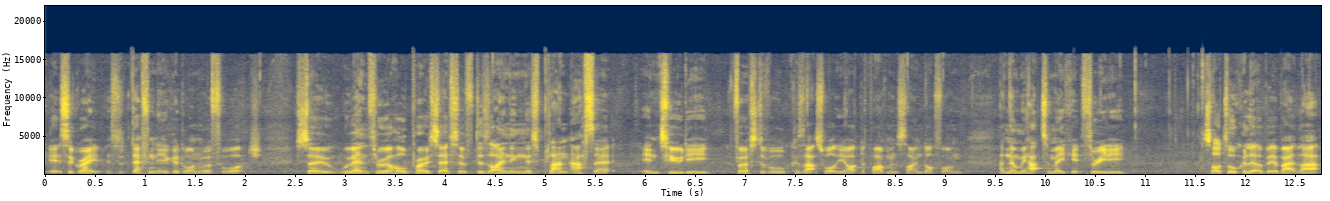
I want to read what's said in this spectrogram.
it's a great, it's definitely a good one, worth a watch. So we went through a whole process of designing this plant asset in 2D, first of all, because that's what the art department signed off on, and then we had to make it 3D. So I'll talk a little bit about that.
